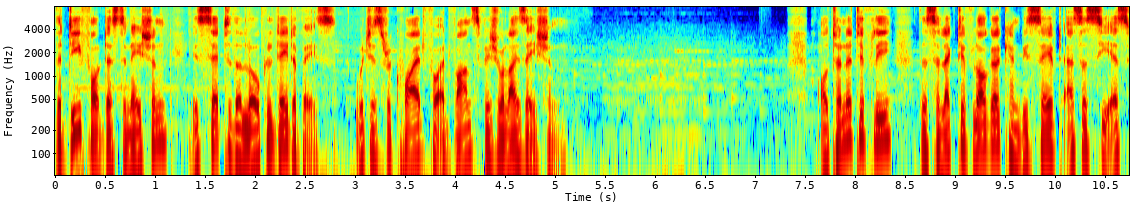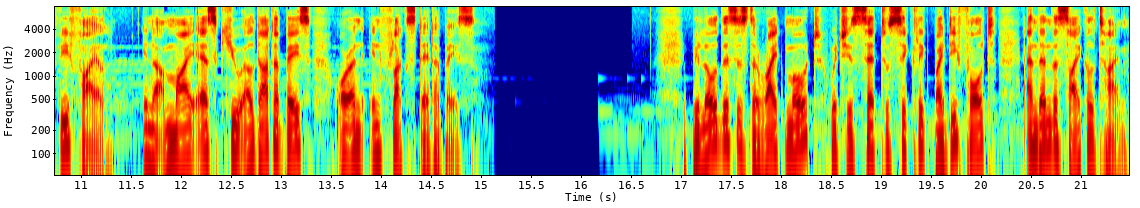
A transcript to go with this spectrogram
The default destination is set to the local database, which is required for advanced visualization. Alternatively, the selective logger can be saved as a CSV file in a MySQL database or an Influx database. Below this is the write mode, which is set to cyclic by default, and then the cycle time.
